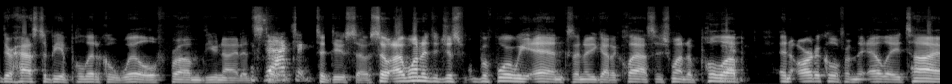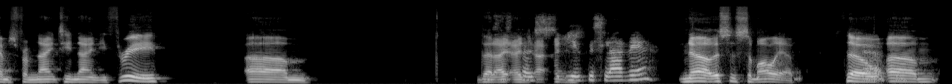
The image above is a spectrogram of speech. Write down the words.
there has to be a political will from the United exactly. States to do so. So I wanted to just before we end, because I know you got a class, I just wanted to pull yeah. up an article from the LA Times from 1993. Um, that I, I, I just, Yugoslavia. No, this is Somalia. So, oh, okay. um,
